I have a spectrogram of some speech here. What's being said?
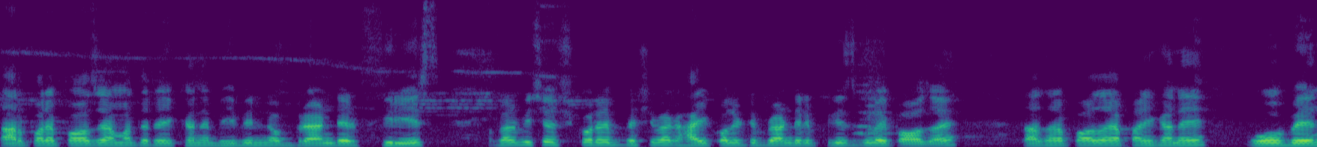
তারপরে পাওয়া যায় আমাদের এখানে বিভিন্ন ব্র্যান্ডের ফ্রিজ আপনার বিশেষ করে বেশিরভাগ হাই কোয়ালিটি ব্র্যান্ডের ফ্রিজগুলোই পাওয়া যায়। তাছাড়া পাওয়া যায় আপনার এখানে ওভেন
